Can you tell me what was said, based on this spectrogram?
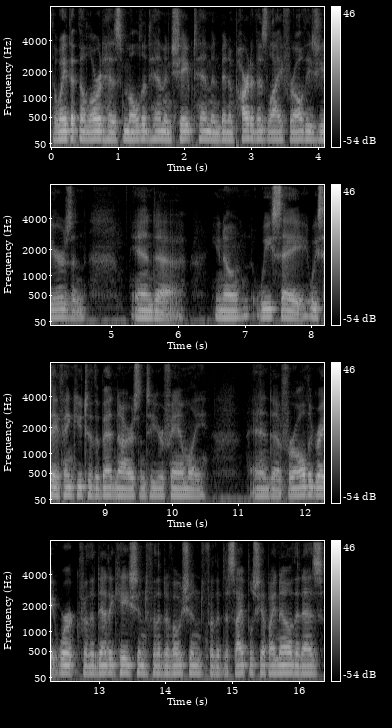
the way that the Lord has molded him and shaped him and been a part of his life for all these years. And and uh, you know, we say we say thank you to the Bednars and to your family. And uh, for all the great work, for the dedication, for the devotion, for the discipleship. I know that as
